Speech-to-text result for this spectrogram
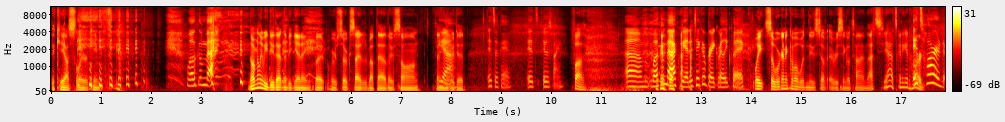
the Chaos Slayer came. Welcome back. Normally we do that in the beginning, but we're so excited about that other song thing Yeah. that we did. it's okay. It's it was fine. Father. Um, welcome back. We had to take a break really quick. Wait, so we're gonna come up with new stuff every single time. That's yeah, it's gonna get hard. It's hard.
